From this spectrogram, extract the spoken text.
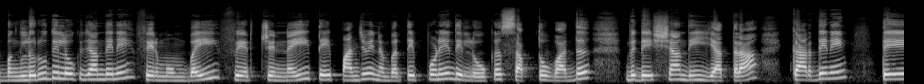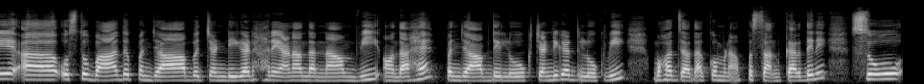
ਬੰਗਲੁਰੂ ਦੇ ਲੋਕ ਜਾਂਦੇ ਨੇ, ਫਿਰ ਮੁੰਬਈ, ਫਿਰ ਚੇਨਈ ਤੇ ਪੰਜਵੇਂ ਨੰਬਰ ਤੇ ਪੁਣੇ ਦੇ ਲੋਕ ਸਭ ਤੋਂ ਵੱਧ ਵਿਦੇਸ਼ਾਂ ਦੀ ਯਾਤਰਾ ਕਰਦੇ ਨੇ ਤੇ ਉਸ ਤੋਂ ਬਾਅਦ ਪੰਜਾਬ ਚੰਡੀਗੜ੍ਹ ਹਰਿਆਣਾ ਦਾ ਨਾਮ ਵੀ ਆਉਂਦਾ ਹੈ ਪੰਜਾਬ ਦੇ ਲੋਕ ਚੰਡੀਗੜ੍ਹ ਦੇ ਲੋਕ ਵੀ ਬਹੁਤ ਜ਼ਿਆਦਾ ਘੁੰਮਣਾ ਪਸੰਦ ਕਰਦੇ ਨੇ ਸੋ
